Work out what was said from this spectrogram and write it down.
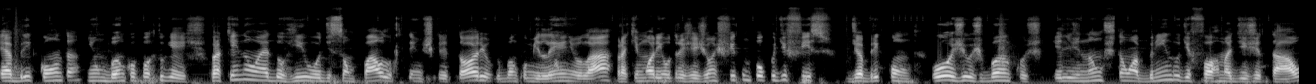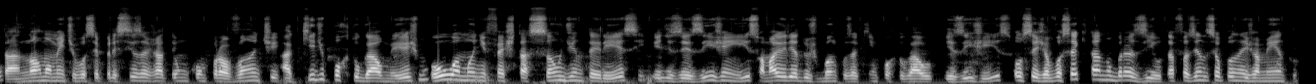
é abrir conta em um banco português. Para quem não é do Rio ou de São Paulo, que tem um escritório do Banco Milênio lá, para quem mora em outras regiões, fica um pouco difícil de abrir conta. Hoje os bancos eles não estão abrindo de forma digital, tá? Normalmente você precisa já ter um comprovante aqui de Portugal mesmo ou a manifestação de interesse. Eles exigem isso. A maioria dos bancos aqui em Portugal exige isso. Ou seja, você que está no Brasil, está fazendo seu planejamento,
